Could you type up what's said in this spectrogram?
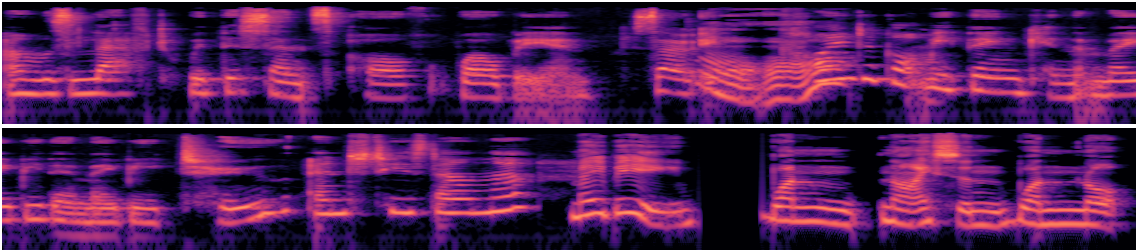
and was left with this sense of well being. So it kind of got me thinking that maybe there may be two entities down there Maybe one nice and one not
